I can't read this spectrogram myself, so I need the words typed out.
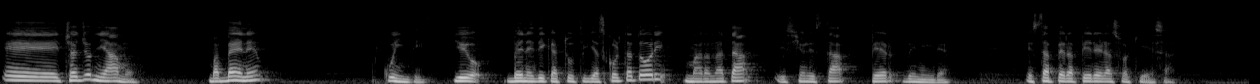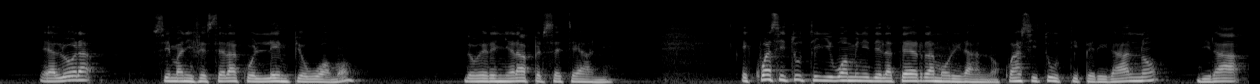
e ci aggiorniamo, va bene? Quindi, Dio benedica tutti gli ascoltatori, Maranatà, il Signore sta per venire e sta per aprire la sua Chiesa. E allora si manifesterà quell'empio uomo, dove regnerà per sette anni. E quasi tutti gli uomini della terra moriranno, quasi tutti periranno, dirà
